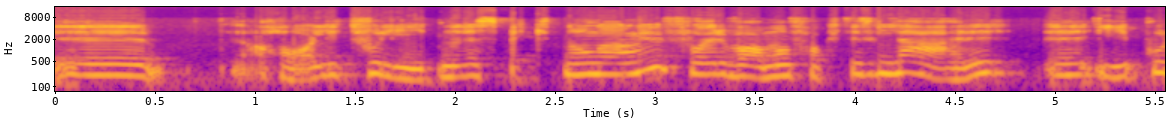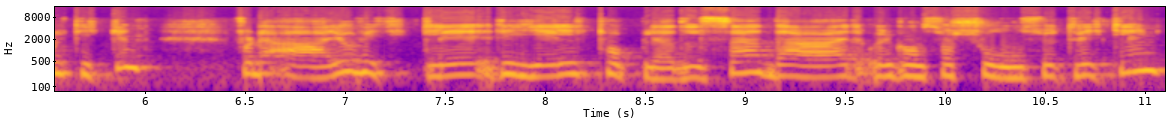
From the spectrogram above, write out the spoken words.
eh, har litt for liten respekt noen ganger for hva man faktisk lærer eh, i politikken. For det er jo virkelig reell toppledelse, det er organisasjonsutvikling.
